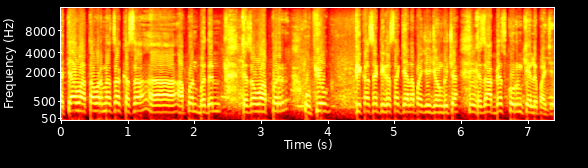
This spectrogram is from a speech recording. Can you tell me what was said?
त्या वातावरणाचा कसा आपण बदल त्याचा वापर उपयोग पिकासाठी कसा केला पाहिजे झेंडूच्या? याचा अभ्यास करून केलं पाहिजे.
